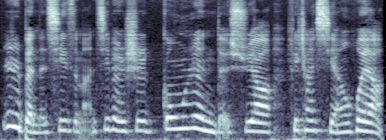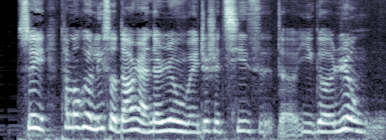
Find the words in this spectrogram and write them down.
日本的妻子嘛，基本是公认的需要非常贤惠啊，所以他们会理所当然的认为这是妻子的一个任务。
